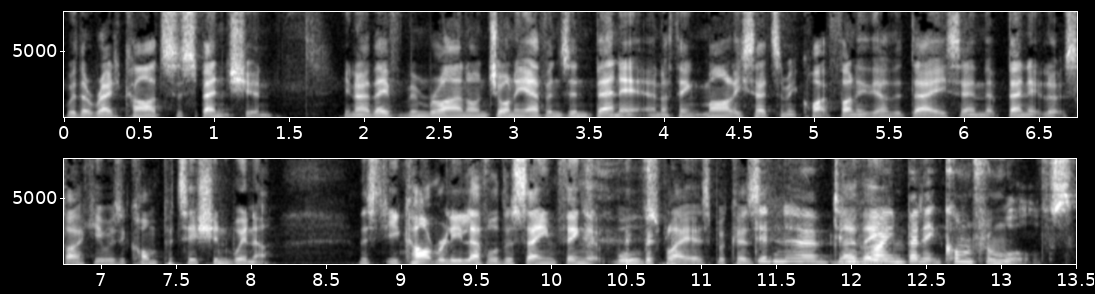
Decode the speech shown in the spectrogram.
with a red card suspension. You know they've been relying on Jonny Evans and Bennett, and I think Marley said something quite funny the other day, saying that Bennett looks like he was a competition winner. This, you can't really level the same thing at Wolves players because didn't uh, didn't no, they, Ryan Bennett come from Wolves?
